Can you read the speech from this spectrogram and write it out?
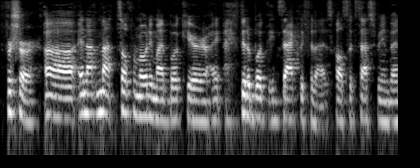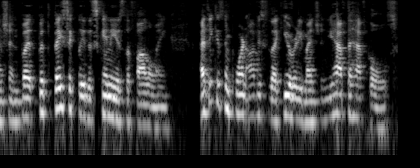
For sure. Uh, and I'm not self promoting my book here. I, I, did a book exactly for that. It's called Success Reinvention. But but basically the skinny is the following. I think it's important, obviously, like you already mentioned, you have to have goals.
